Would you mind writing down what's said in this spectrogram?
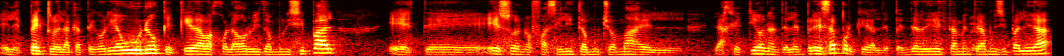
espectro de la categoría 1, que queda bajo la órbita municipal. Este, eso nos facilita mucho más la gestión ante la empresa, porque al depender directamente de la municipalidad,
